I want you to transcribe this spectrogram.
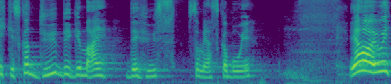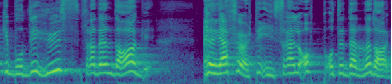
ikke skal du bygge meg det hus som jeg skal bo i. Jeg har jo ikke bodd i hus fra den dag jeg førte Israel opp, og til denne dag.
